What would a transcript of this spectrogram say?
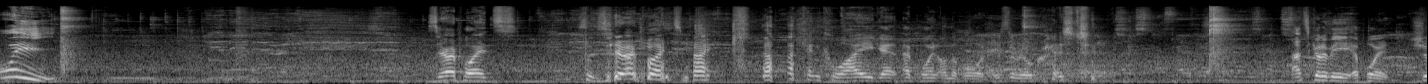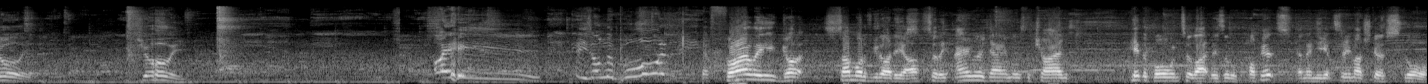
Oi! Zero points. Zero points, mate. Can Kawhi get a point on the board? Is the real question. That's gotta be a point, surely. Surely. Oi! He's on the board! Finally got somewhat of a good idea. So the aim of the game is to try and hit the ball into like these little pockets and then you get pretty much a score.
